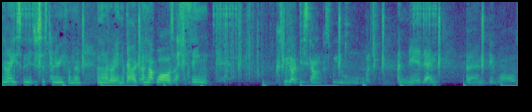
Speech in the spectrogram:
nice and it just says Tenerife on them and then I got it in a bag and that was I think because we got a discount because we like are near them um, it was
